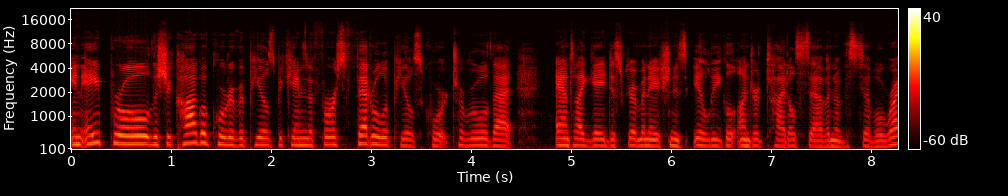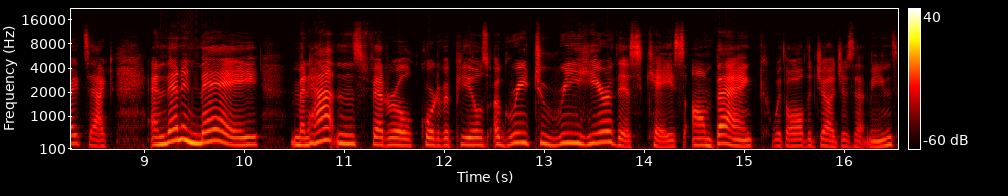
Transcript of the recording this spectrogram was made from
In April, the Chicago Court of Appeals became the first federal appeals court to rule that anti gay discrimination is illegal under Title VII of the Civil Rights Act. And then in May, Manhattan's Federal Court of Appeals agreed to rehear this case en banc, with all the judges, that means,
